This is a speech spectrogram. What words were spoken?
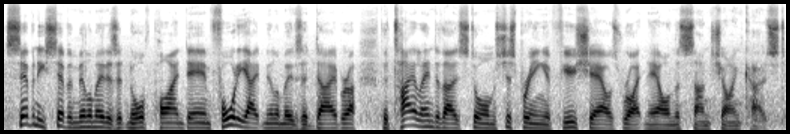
77 millimetres at North Pine Dam. 48 millimetres at the tail end of those storms just bringing a few showers right now on the Sunshine Coast.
